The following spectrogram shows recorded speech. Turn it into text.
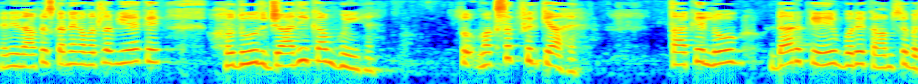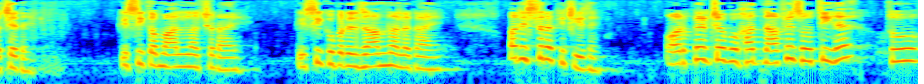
یعنی نافذ کرنے کا مطلب یہ ہے کہ حدود جاری کم ہوئی ہیں۔ تو مقصد پھر کیا ہے؟ تاکہ لوگ ڈر کے برے کام سے بچے رہے کسی کا مال نہ چرائے، کسی کے اوپر الزام نہ لگائے، اور اس طرح کی چیزیں۔ اور پھر جب وہ حد نافذ ہوتی ہے، تو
